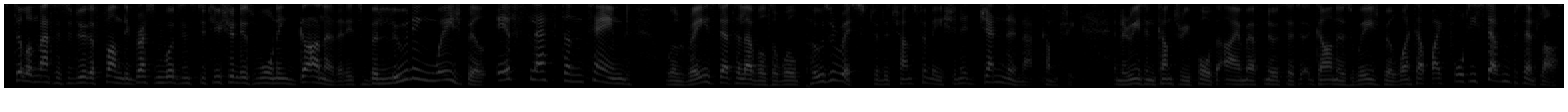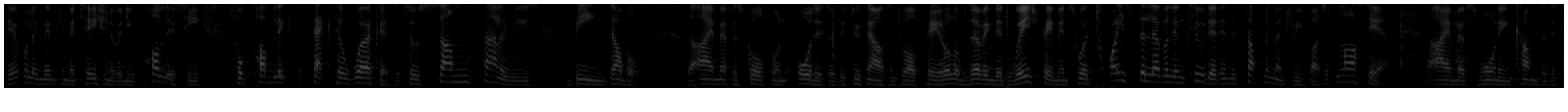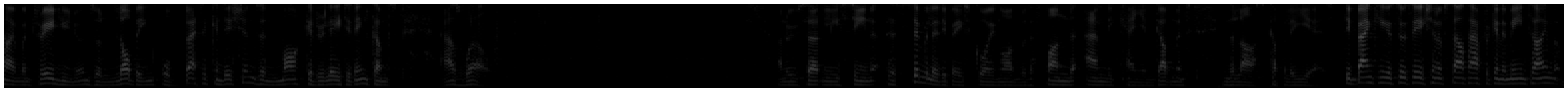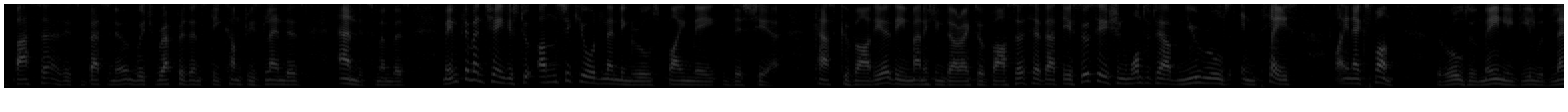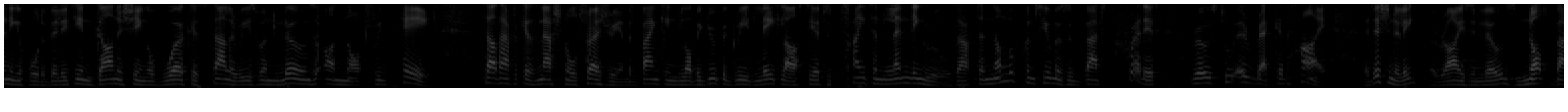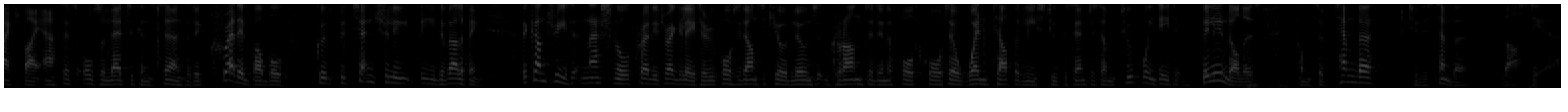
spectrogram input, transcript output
Still on matters to do with the fund, the Bretton Woods Institution is warning Ghana that its ballooning wage bill, if left untamed, will raise debtor levels or will pose a risk to the transformation agenda in that country. In a recent country report, the IMF notes that Ghana's wage bill went up by 47% last year following the implementation of a new policy for public sector workers. It shows some salaries being doubled. The IMF has called for an audit of the 2012 payroll, observing that wage payments were twice the level included in the supplementary budget last year. The IMF's warning comes at a time when trade unions are lobbying for better conditions and market-related incomes as well. And we've certainly seen a similar debate going on with the fund and the Kenyan government in the last couple of years. The Banking Association of South Africa, in the meantime, BASA, as it's better known, which represents the country's lenders and its members, may implement changes to unsecured lending rules by May this year. Cas Coovadia, the managing director of BASA, said that the association wanted to have new rules in place by next month. The rules will mainly deal with lending affordability and garnishing of workers' salaries when loans are not repaid. South Africa's National Treasury and the banking lobby group agreed late last year to tighten lending rules after a number of consumers with bad credit rose to a record high. Additionally, a rise in loans not backed by assets also led to concerns that a credit bubble could potentially be developing. The country's national credit regulator reported unsecured loans granted in the fourth quarter went up at least 2% to some $2.8 billion from September to December last year.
